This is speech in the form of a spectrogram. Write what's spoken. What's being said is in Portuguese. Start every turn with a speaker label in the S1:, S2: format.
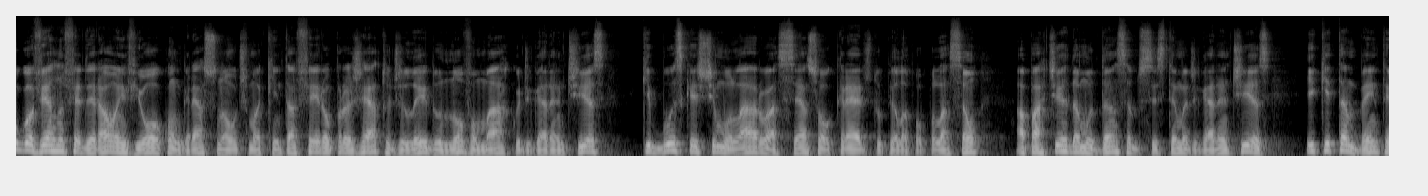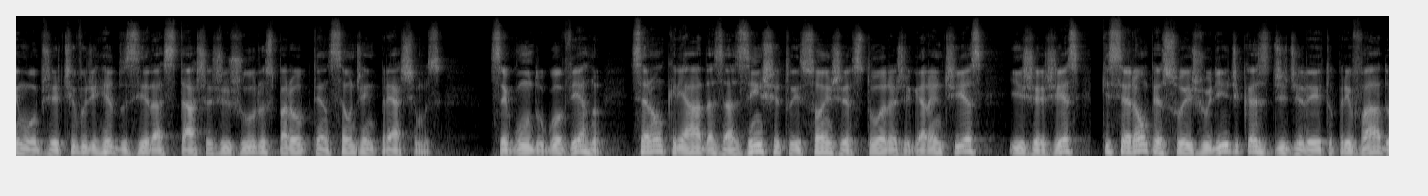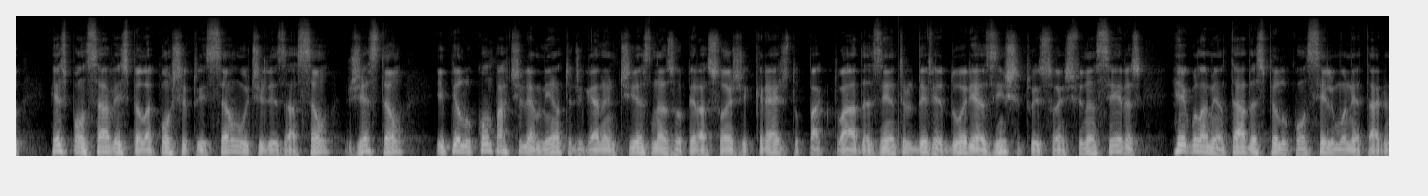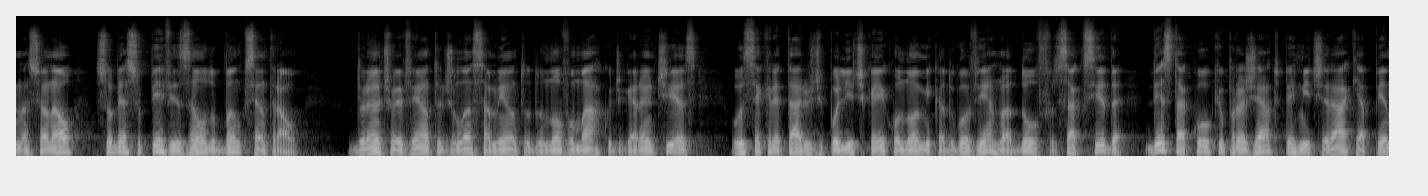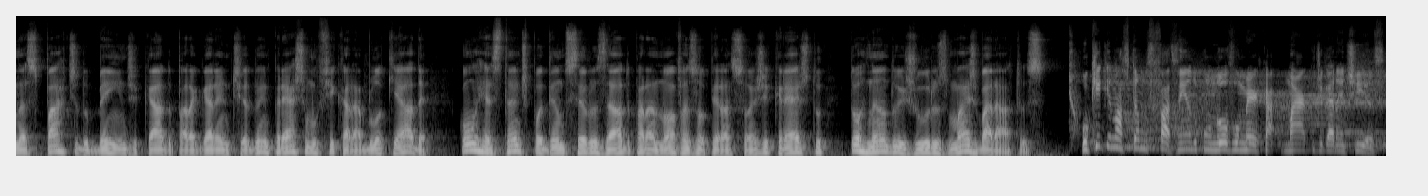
S1: O governo federal enviou ao Congresso na última quinta-feira o projeto de lei do novo marco de garantias que busca estimular o acesso ao crédito pela população a partir da mudança do sistema de garantias e que também tem o objetivo de reduzir as taxas de juros para a obtenção de empréstimos. Segundo o governo, serão criadas as instituições gestoras de garantias, IGGs, que serão pessoas jurídicas de direito privado responsáveis pela constituição, utilização, gestão e pelo compartilhamento de garantias nas operações de crédito pactuadas entre o devedor e as instituições financeiras, regulamentadas pelo Conselho Monetário Nacional sob a supervisão do Banco Central. Durante o evento de lançamento do novo marco de garantias, o secretário de Política Econômica do governo, Adolfo Saxida, destacou que o projeto permitirá que apenas parte do bem indicado para a garantia do empréstimo ficará bloqueada, com o restante podendo ser usado para novas operações de crédito, tornando os juros mais baratos.
S2: O que, que nós estamos fazendo com o novo marco de garantias?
